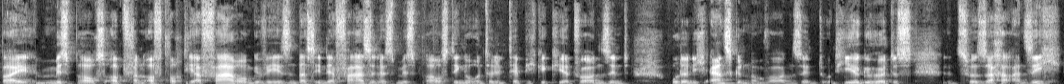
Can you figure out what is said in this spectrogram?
bei Missbrauchsopfern oft auch die Erfahrung gewesen, dass in der Phase des Missbrauchs Dinge unter den Teppich gekehrt worden sind oder nicht ernst genommen worden sind. Und hier gehört es zur Sache an sich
